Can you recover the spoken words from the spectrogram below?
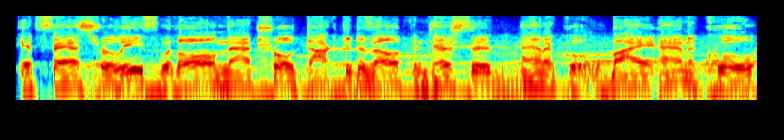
Get fast relief with all natural, doctor developed and tested Anacool. Buy Anacool,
